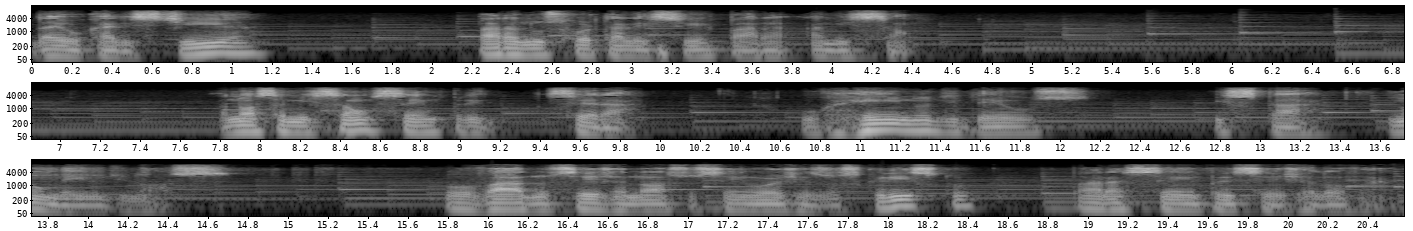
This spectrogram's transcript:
da Eucaristia, para nos fortalecer para a missão. A nossa missão sempre será: o reino de Deus está no meio de nós. Louvado seja nosso Senhor Jesus Cristo, para sempre seja louvado.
